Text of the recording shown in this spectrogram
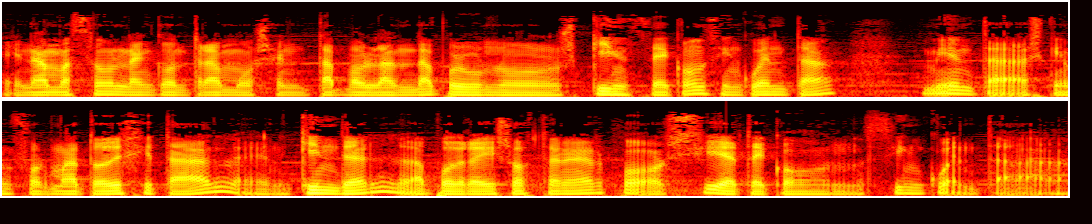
En Amazon la encontramos en tapa blanda por unos 15,50, mientras que en formato digital, en Kindle, la podréis obtener por 7,50.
